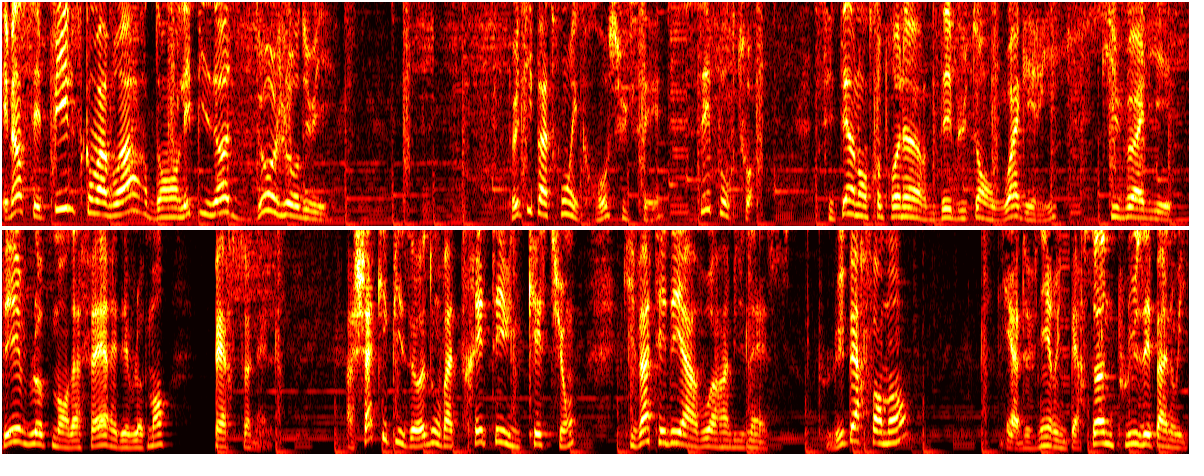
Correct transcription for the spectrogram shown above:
Eh bien c'est pile ce qu'on va voir dans l'épisode d'aujourd'hui. Petit patron et gros succès, c'est pour toi. Si t'es un entrepreneur débutant ou aguerri qui veut allier développement d'affaires et développement personnel. À chaque épisode, on va traiter une question qui va t'aider à avoir un business plus performant et à devenir une personne plus épanouie.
